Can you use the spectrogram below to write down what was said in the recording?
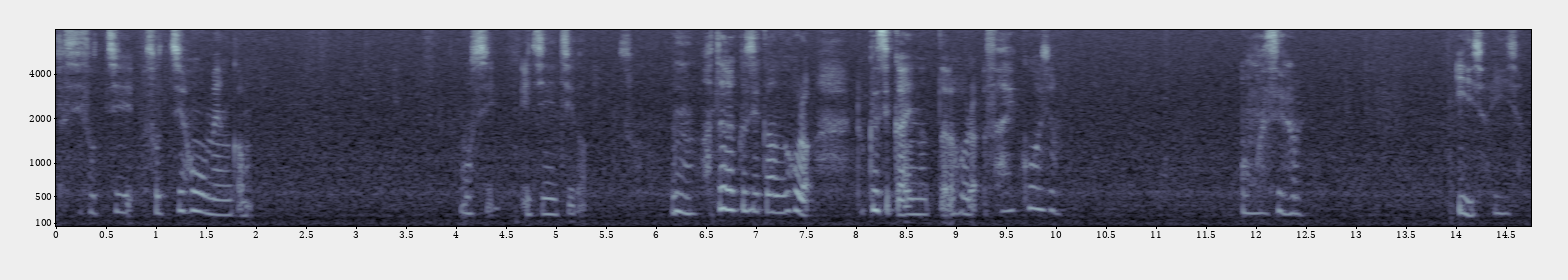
私そっちそっち方面かも。もし一日が。う。うん。働く時間がほら6時間になったらほら最高じゃん。面白い。いいじゃんいいじゃん。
